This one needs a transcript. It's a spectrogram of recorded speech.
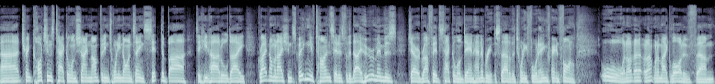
Uh, Trent Cotchin's tackle on Shane Mumford in 2019 set the bar to hit hard all day. Great nomination. Speaking of tone setters for the day, who remembers Jarryd Roughead's tackle on Dan Hannebery at the start of the 2014 grand final? Oh, and I, I don't want to make light of um,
